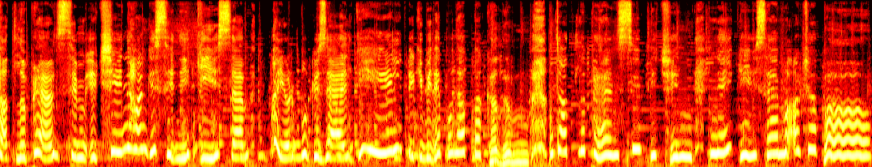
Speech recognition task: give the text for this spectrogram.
Tatlı prensim için hangisini giysem? Hayır bu güzel değil. Peki bir de buna bakalım. Tatlı prensim için ne giysem acaba?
